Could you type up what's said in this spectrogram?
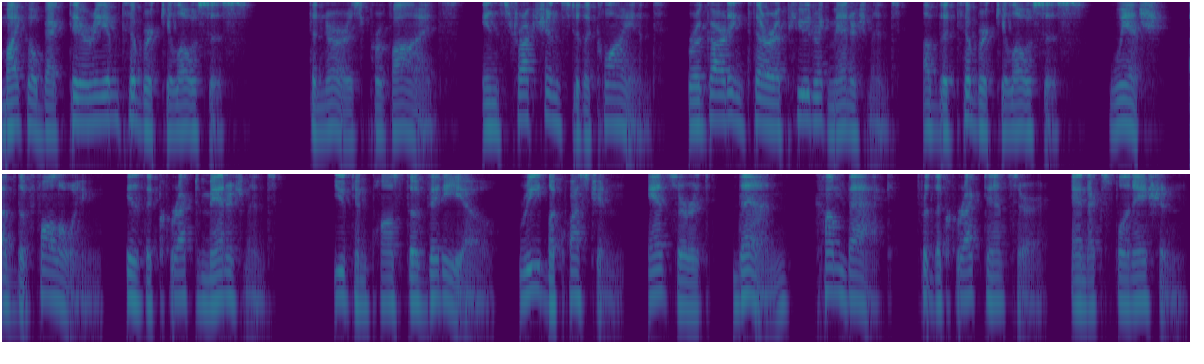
Mycobacterium tuberculosis. The nurse provides instructions to the client regarding therapeutic management of the tuberculosis. Which of the following is the correct management? You can pause the video, read the question, answer it, then come back for the correct answer and explanation.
